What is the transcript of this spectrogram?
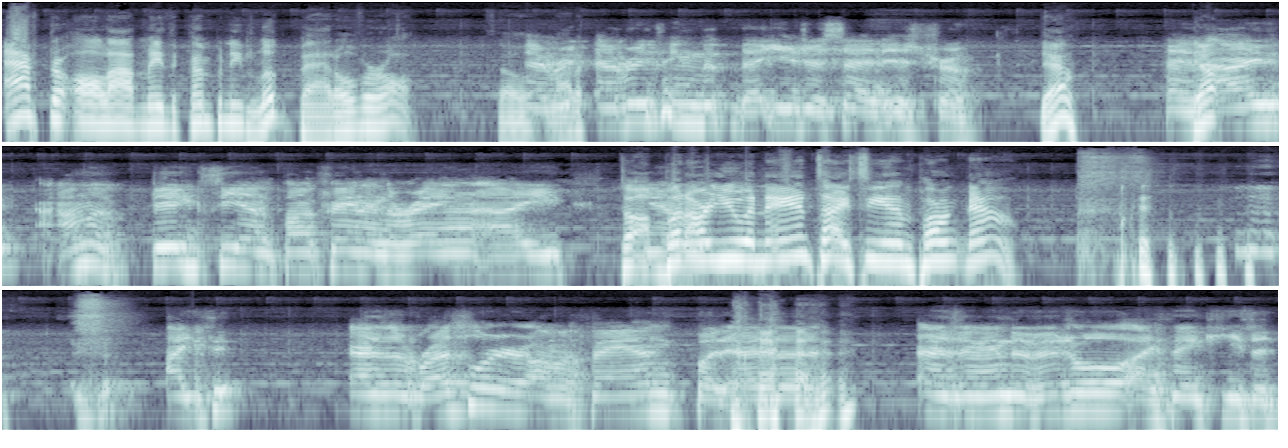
after All Out made the company look bad overall. So Every, of- everything that, that you just said is true. yeah, And Yep. I, I'm a big CM Punk fan in the ring. I, so You but know- are you an anti CM Punk now? I, th- as a wrestler, I'm a fan, but as a, as an individual, I think he's a,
